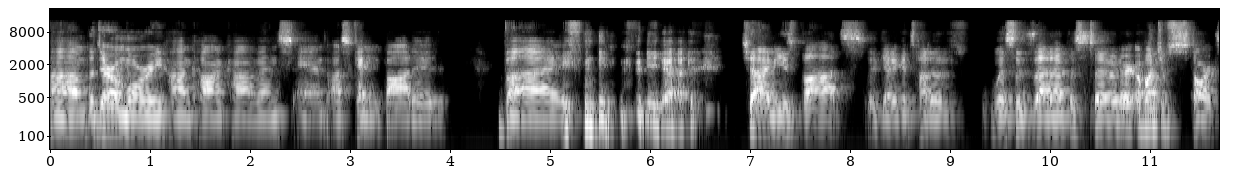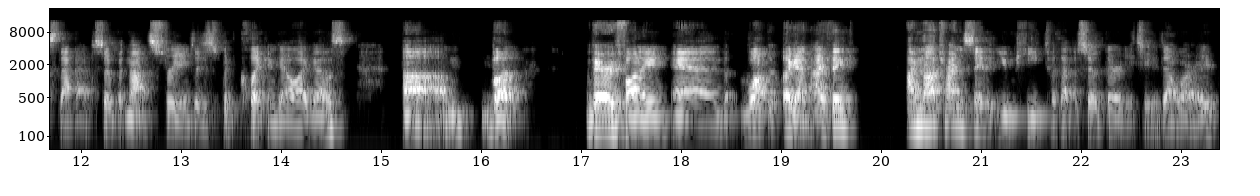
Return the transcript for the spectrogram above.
Um, the Daryl Morey Hong Kong comments and us getting botted by the uh, Chinese bots getting a ton of listens that episode or a bunch of starts that episode, but not streams. I just would click and go, I guess. Um, but very funny. And what again, I think I'm not trying to say that you peaked with episode 32. Don't worry.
